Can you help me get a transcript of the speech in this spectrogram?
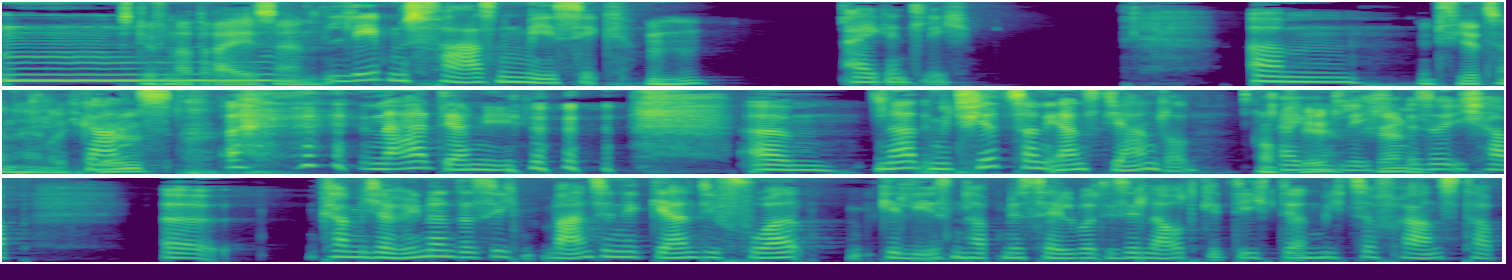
Es dürfen auch drei sein. Lebensphasenmäßig, Mhm. eigentlich. Ähm, Mit 14 Heinrich ganz, nein, der nie. ähm, na, mit 14 Ernst Jandl, Okay, eigentlich. schön. Also ich habe, äh, kann mich erinnern, dass ich wahnsinnig gern die vorgelesen habe mir selber, diese Lautgedichte und mich zerfranst habe.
